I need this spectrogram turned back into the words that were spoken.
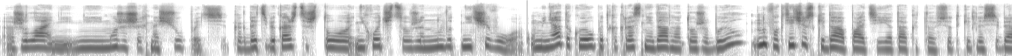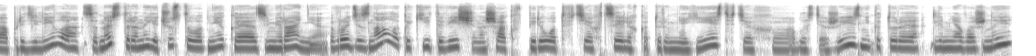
э, желаний, не можешь их нащупать, когда тебе кажется, что не хочется уже, ну вот ничего. У меня такой опыт как раз недавно тоже был. Ну, фактически, да, апатия, я так это все таки для себя определила. С одной стороны, я чувствовала некое замирание. Вроде знала какие-то вещи на шаг вперед в тех целях, которые у меня есть, в тех э, областях жизни, которые для меня важны,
